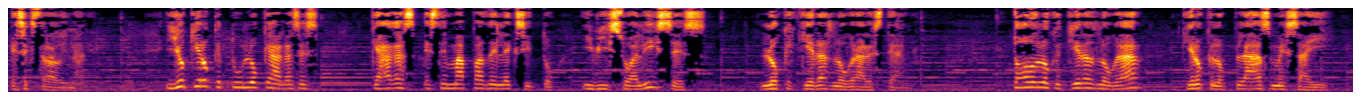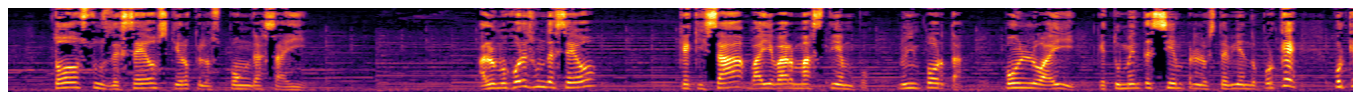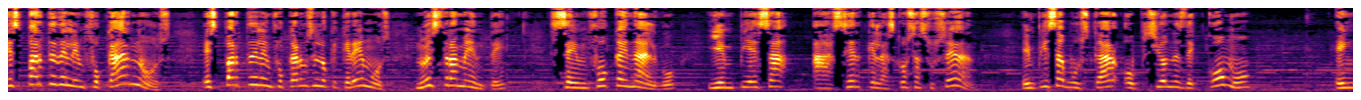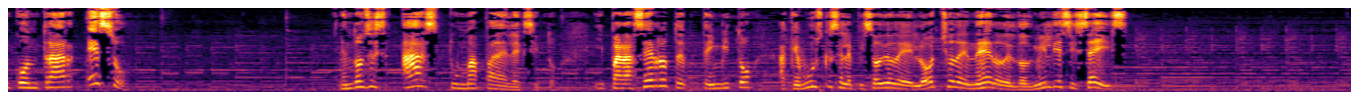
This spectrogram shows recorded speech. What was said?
es extraordinario. Y yo quiero que tú lo que hagas es que hagas este mapa del éxito y visualices lo que quieras lograr este año. Todo lo que quieras lograr, quiero que lo plasmes ahí todos tus deseos quiero que los pongas ahí. A lo mejor es un deseo que quizá va a llevar más tiempo, no importa, ponlo ahí, que tu mente siempre lo esté viendo. ¿Por qué? Porque es parte del enfocarnos, es parte del enfocarnos en lo que queremos. Nuestra mente se enfoca en algo y empieza a hacer que las cosas sucedan. Empieza a buscar opciones de cómo encontrar eso. Entonces haz tu mapa del éxito. Y para hacerlo te, invito a que busques el episodio del 8 de enero del 2016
